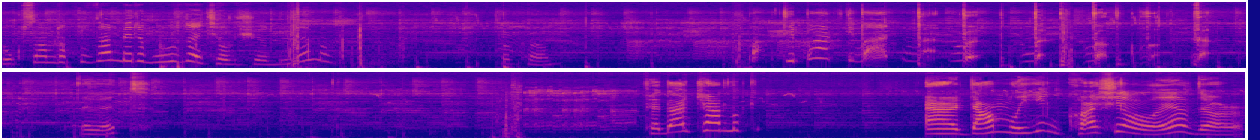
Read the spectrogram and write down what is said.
99'dan beri burada çalışıyordun değil mi? Bakalım. Parti parti parti. Evet. Fedakarlık erdemliğin karşılığıdır.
